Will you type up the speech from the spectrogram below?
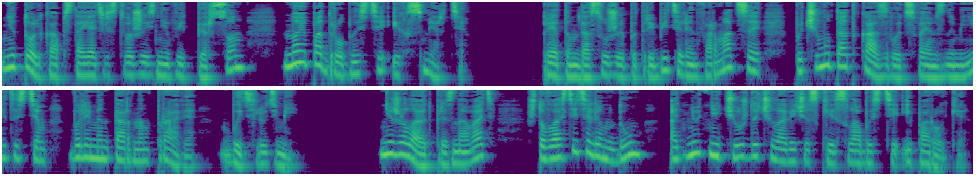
не только обстоятельства жизни вип-персон, но и подробности их смерти. При этом досужие потребители информации почему-то отказывают своим знаменитостям в элементарном праве быть людьми. Не желают признавать, что властителям дум отнюдь не чужды человеческие слабости и пороки,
